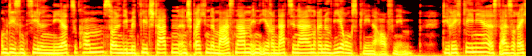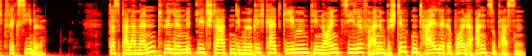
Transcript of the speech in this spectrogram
Um diesen Zielen näher zu kommen, sollen die Mitgliedstaaten entsprechende Maßnahmen in ihre nationalen Renovierungspläne aufnehmen. Die Richtlinie ist also recht flexibel. Das Parlament will den Mitgliedstaaten die Möglichkeit geben, die neuen Ziele für einen bestimmten Teil der Gebäude anzupassen,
